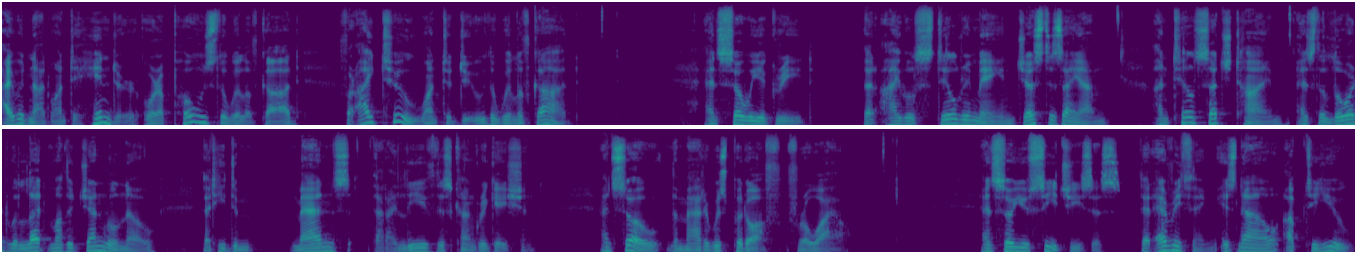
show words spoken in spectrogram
I would not want to hinder or oppose the will of God, for I too want to do the will of God. And so we agreed that I will still remain just as I am until such time as the Lord will let Mother General know that he demands that I leave this congregation. And so the matter was put off for a while. And so you see, Jesus, that everything is now up to you.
